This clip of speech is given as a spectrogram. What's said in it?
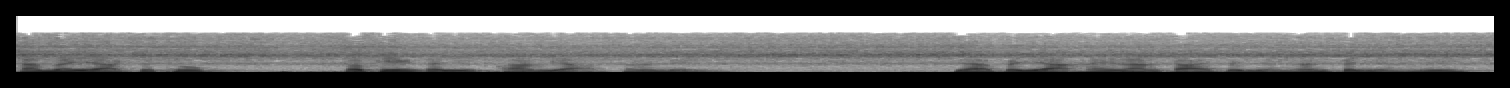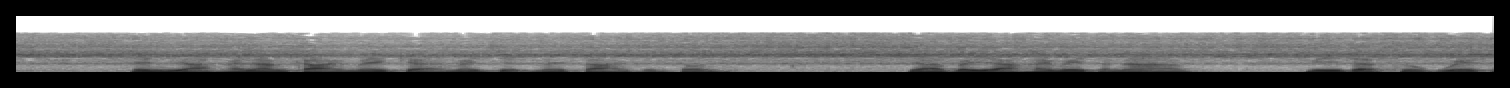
ถ้าไม่อยากจะทุกข์ก็เพียงแต่หยุดความอยากเท่านั้นเอง อย่าไปอยากให้ร่างกายเป็นอย่างนั้นเป็นอย่างนี้ เช่นอยากให้ร่างกายไม่แก่ไม่เจ็บไม่ตายเป็นต้น อย่าไปอยากให้เวทนา มีแต่สุขเวท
